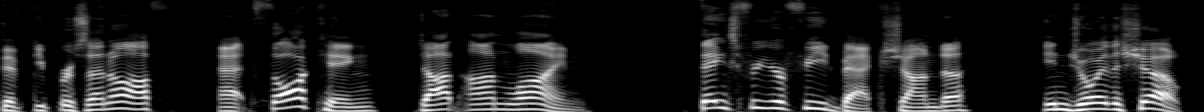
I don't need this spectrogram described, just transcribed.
50% off at thawking.online. Thanks for your feedback, Shonda. Enjoy the show.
